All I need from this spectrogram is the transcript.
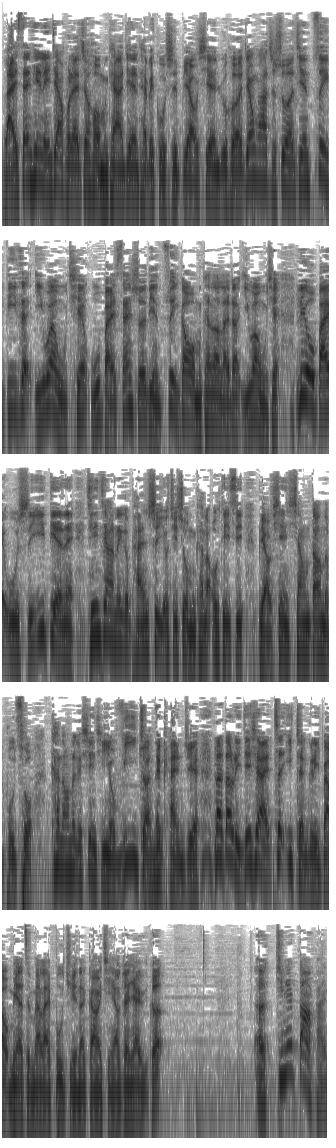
来三天连假回来之后，我们看一下今天台北股市表现如何。加权指数呢，今天最低在一万五千五百三十二点，最高我们看到来到一万五千六百五十一点呢。今天这样的一个盘势，尤其是我们看到 OTC 表现相当的不错，看到那个线型有 V 转的感觉。那到底接下来这一整个礼拜我们要怎么样来布局呢？赶快请教专家宇哥。呃，今天大盘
